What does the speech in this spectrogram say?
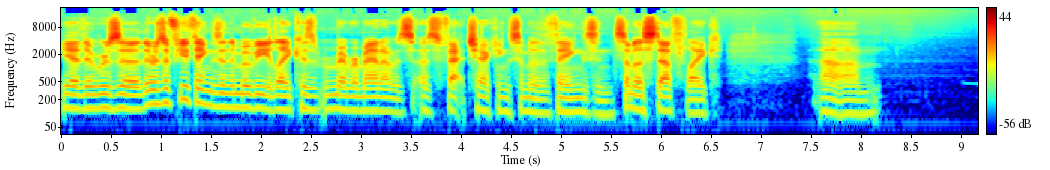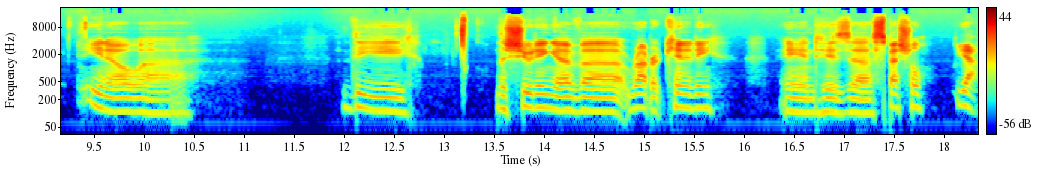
yeah. There was a there was a few things in the movie, like because remember, man, I was I was fat checking some of the things and some of the stuff, like, um, you know, uh, the the shooting of uh, Robert Kennedy and his uh, special. yeah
